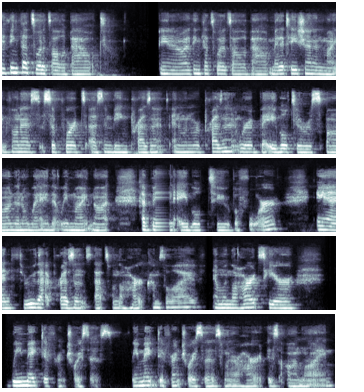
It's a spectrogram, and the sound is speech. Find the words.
I think that's what it's all about. You know, I think that's what it's all about. Meditation and mindfulness supports us in being present. And when we're present, we're able to respond in a way that we might not have been able to before. And through that presence, that's when the heart comes alive. And when the heart's here, we make different choices. We make different choices when our heart is online.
